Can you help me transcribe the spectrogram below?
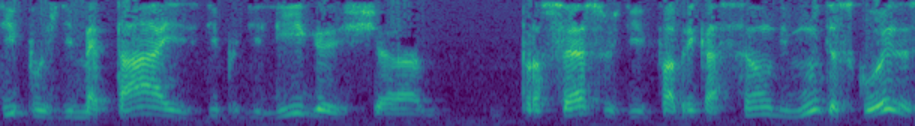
tipos de metais, tipos de ligas, processos de fabricação de muitas coisas,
